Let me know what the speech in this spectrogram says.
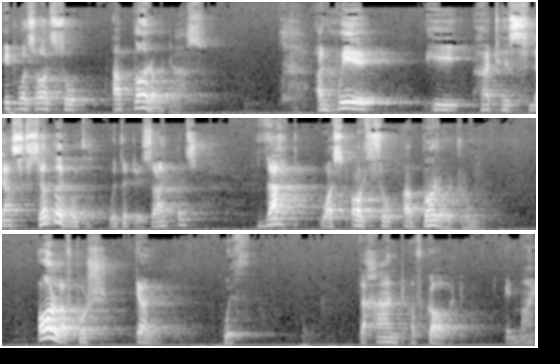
it was also a borrowed ass. And where he had his last supper with, with the disciples, that was also a borrowed room. All, of course, done with the hand of God in mind.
